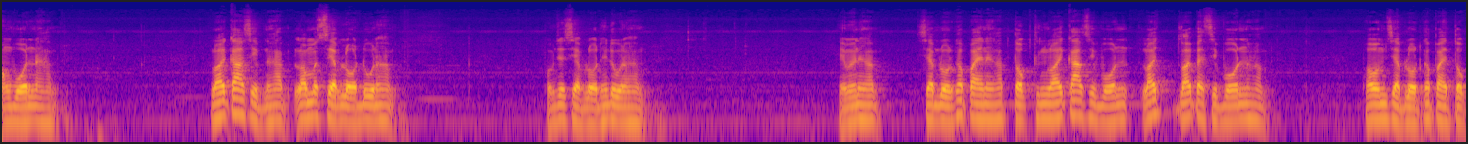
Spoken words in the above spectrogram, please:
2 โวลต์นะครับ 190 นะครับ เรามาเสียบโหลดดูนะครับ ผมจะเสียบโหลดให้ดูนะครับ เห็นไหมนะครับ เสียบโหลดเข้าไปนะครับ ตกถึง 190 โวลต์100 180 โวลต์นะครับ พอผมเสียบโหลดเข้าไปตก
